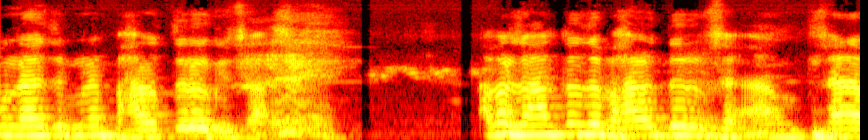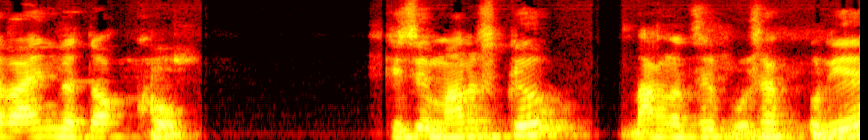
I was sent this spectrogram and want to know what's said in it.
মনে হয় যে মানে ভারতেরও কিছু আছে। আবার জানতাম যে ভারতের সেনাবাহিনী বা দক্ষ। কিছু মানুষকেও বাংলাদেশের পোশাক পরিয়ে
